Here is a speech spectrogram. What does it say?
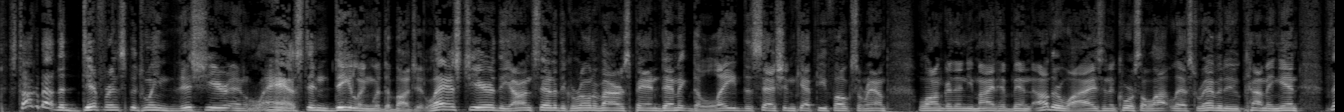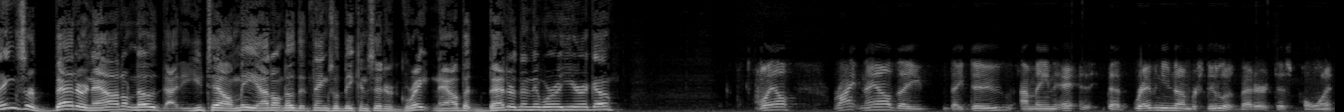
Let's talk about the difference between this year and last in dealing with the budget. Last year, the onset of the coronavirus pandemic delayed the session, kept you folks around longer than you might have been otherwise, and of course, a lot less revenue coming in. Things are better now. I don't know that you tell me. I don't know that things would be considered great now, but better than they were a year ago. Well, right now they they do. I mean, it, the revenue numbers do look better at this point,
